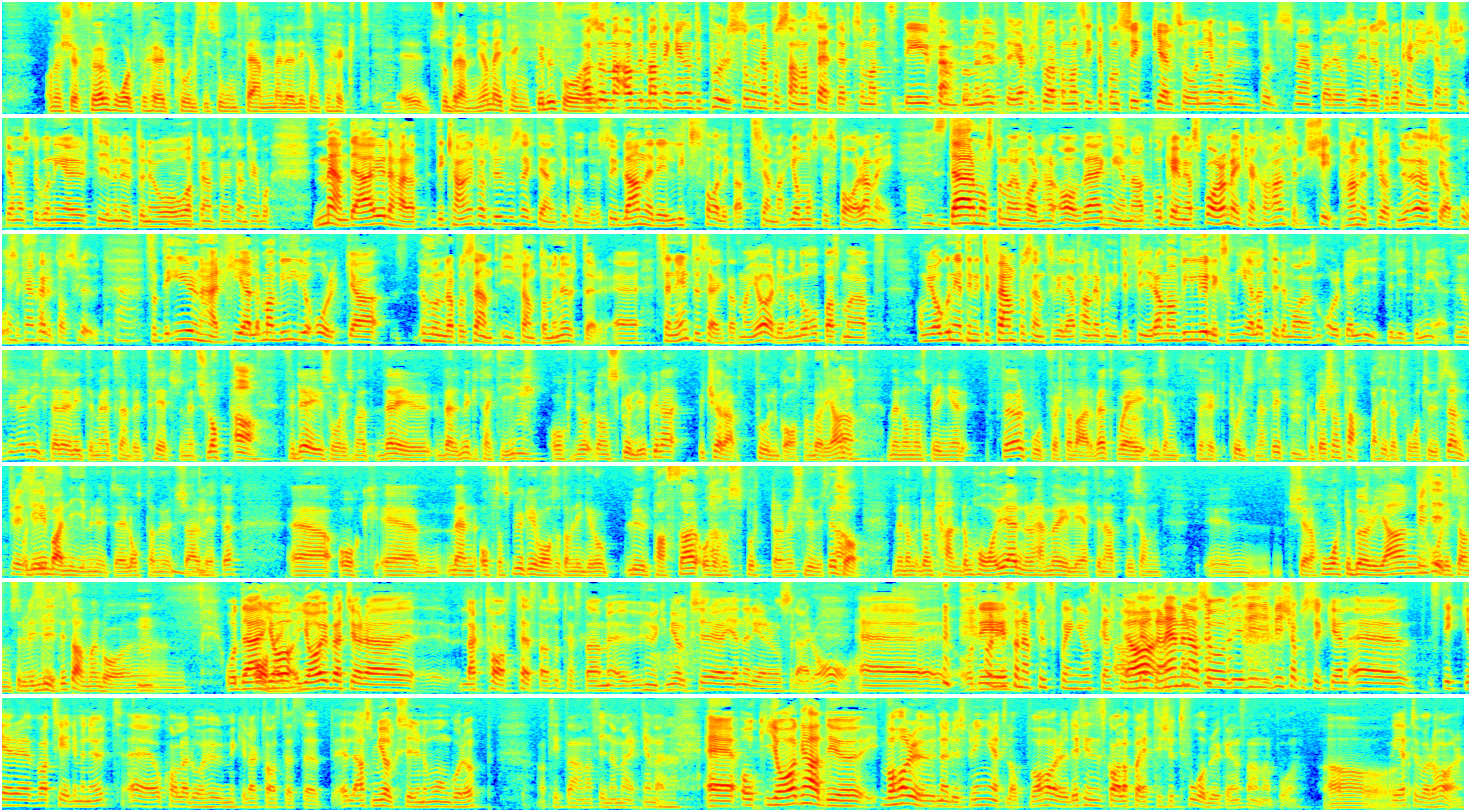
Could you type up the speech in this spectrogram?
om jag kör för hård för hög puls i zon 5 eller liksom för högt eh, så bränner jag mig. Tänker du så? Alltså man, man tänker inte pulszoner på samma sätt eftersom att det är ju 15 minuter. Jag förstår att om man sitter på en cykel så ni har väl pulsmätare och så vidare så då kan ni ju känna shit jag måste gå ner 10 minuter nu och återhämta mig sen trycka på. Men det är ju det här att det kan ju ta slut på 61 sekunder så ibland är det livsfarligt att känna jag måste spara mig. Just Där måste man ju ha den här avvägningen att okej om jag sparar mig kanske han känner shit han är trött nu öser jag på så Exakt. kanske det tar slut. Ja. Så det är ju den här hela, man vill ju orka 100% i 15 minuter. Eh, sen är det inte säkert att man gör det, men då hoppas man att om jag går ner till 95% så vill jag att han är på 94. Man vill ju liksom hela tiden vara den som orkar lite, lite mer. För jag skulle vilja likställa det lite med till exempel ett 3000 meters lopp. Ja. För det är ju så liksom att där är ju väldigt mycket taktik Mm. och de, de skulle ju kunna köra full gas från början. Ja. Men om de springer för fort första varvet och är liksom för högt pulsmässigt, Mm. då kanske de tappar sitta 2000. Och Precis. det är bara 9 minuter eller 8 minuters Mm. arbete. Eh, och, eh, men oftast brukar det vara så att de ligger och lurpassar och sen Ja. så spurtar de i slutet. Ja. Så. Men de, de, kan, de har ju ändå den här möjligheten att liksom, eh, köra hårt i början. Precis. Och liksom, så det blir Precis. lite samma ändå. Mm. Eh, Och där, jag, jag har ju börjat göra, laktastest, alltså testa med, hur mycket mjölksyra jag genererar och sådär. Bra! Eh, och Och det är det, sådana pluspoäng i Oscars bok ja, nej men alltså vi, vi, vi kör på cykel, eh, sticker var tredje minut eh, och kollar då hur mycket laktastestet, eller alltså mjölksyrenivån går upp. Ja, titta, han har fina märken där. Eh, och jag hade ju, vad har du när du springer ett lopp? Vad har du? Det finns en skala på 1 till 22 brukar den stanna på. Ja. Vet du vad du har?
